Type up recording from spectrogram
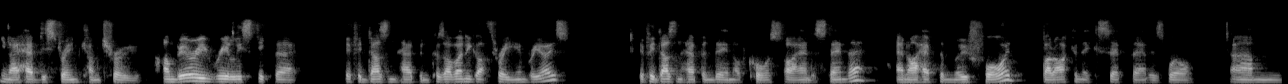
you know, have this dream come true. I'm very realistic that if it doesn't happen, because I've only got three embryos, if it doesn't happen, then of course I understand that and I have to move forward, but I can accept that as well. Um,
